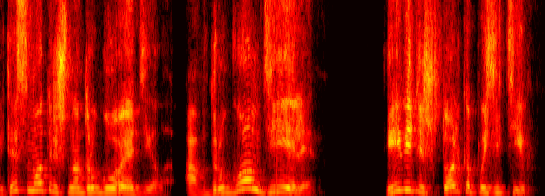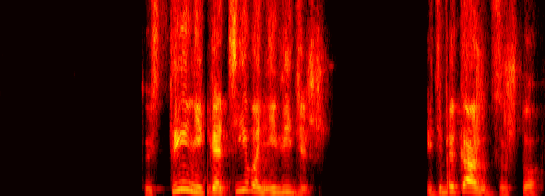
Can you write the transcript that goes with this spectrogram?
И ты смотришь на другое дело. А в другом деле ты видишь только позитив. То есть ты негатива не видишь. И тебе кажется, что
